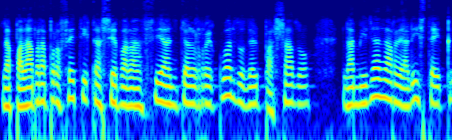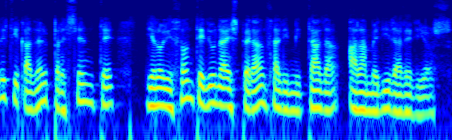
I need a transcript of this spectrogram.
La palabra profética se balancea entre el recuerdo del pasado, la mirada realista y crítica del presente y el horizonte de una esperanza limitada a la medida de Dios.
